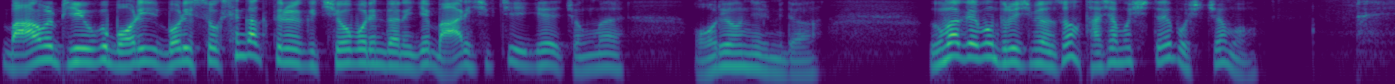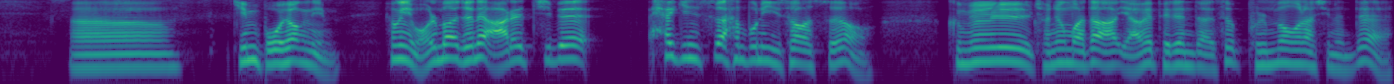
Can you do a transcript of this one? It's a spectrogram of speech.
마음을 비우고 머리 머릿속 생각들을 그 지워버린다는 게 말이 쉽지 이게 정말 어려운 일입니다. 음악 앨범 들으시면서 다시 한번 시도해 보시죠, 뭐. 아, 김보형님, 형님 얼마 전에 아랫집에 핵인싸 한 분이 이사 왔어요. 금요일 저녁마다 야외 베란다에서 불멍을 하시는데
